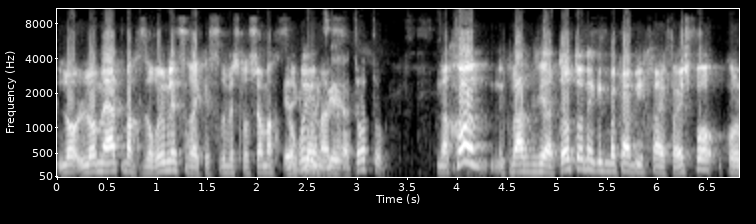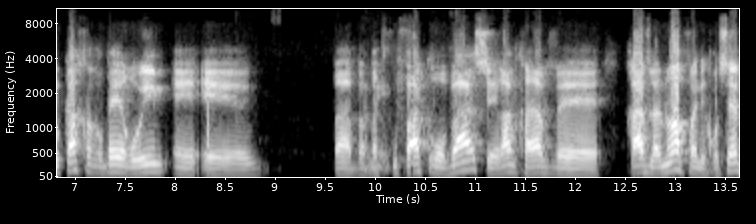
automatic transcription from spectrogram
לא, לא מעט מחזורים לשחק, 23 מחזורים, אז... גביע הטוטו. נכון, כבר גביע הטוטו נגד מכבי חיפה, יש פה כל כך הרבה אירועים אה, אה, אני- בתקופה הקרובה, שערן חייב, אה, חייב לנוח, ואני חושב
